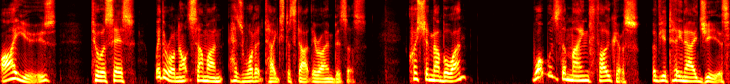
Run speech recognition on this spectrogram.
I use to assess whether or not someone has what it takes to start their own business. Question number one What was the main focus of your teenage years?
